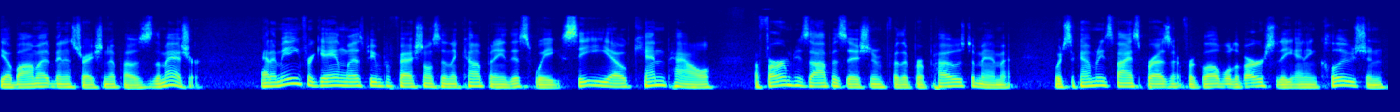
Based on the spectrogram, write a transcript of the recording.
The Obama administration opposes the measure. At a meeting for gay and lesbian professionals in the company this week, CEO Ken Powell affirmed his opposition for the proposed amendment, which the company's vice president for global diversity and inclusion,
